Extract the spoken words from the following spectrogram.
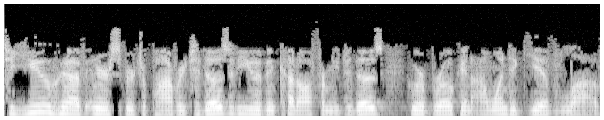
to you who have inner spiritual poverty, to those of you who have been cut off from me, to those who are broken, I want to give love.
